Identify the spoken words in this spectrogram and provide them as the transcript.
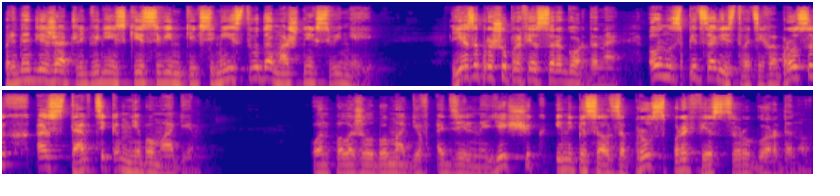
Принадлежат ли гвинейские свинки к семейству домашних свиней? Я запрошу профессора Гордона. Он специалист в этих вопросах. Оставьте ко мне бумаги. Он положил бумаги в отдельный ящик и написал запрос профессору Гордону.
